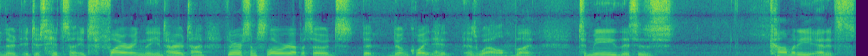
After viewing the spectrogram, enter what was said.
There, it just hits. It's firing the entire time. There are some slower episodes that don't quite hit as well, but to me, this is comedy at its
